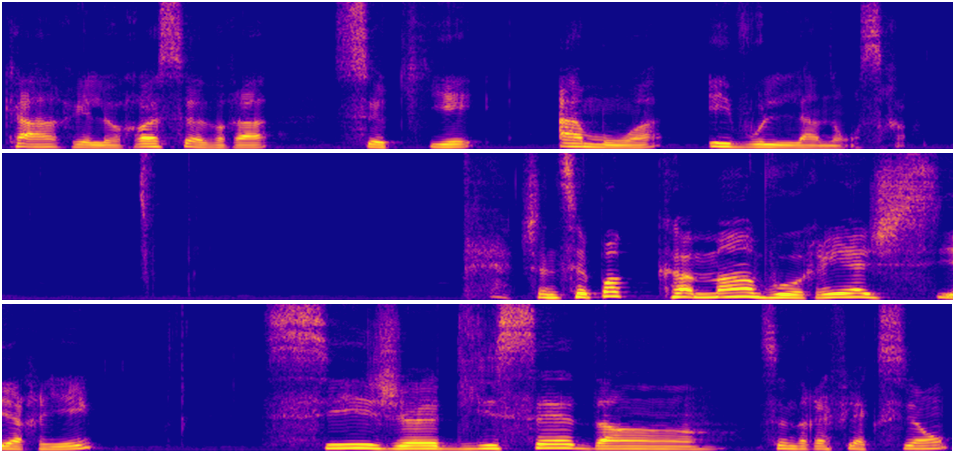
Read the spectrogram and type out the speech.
car il recevra ce qui est à moi et vous l'annoncera. Je ne sais pas comment vous réagisseriez si je glissais dans une réflexion.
